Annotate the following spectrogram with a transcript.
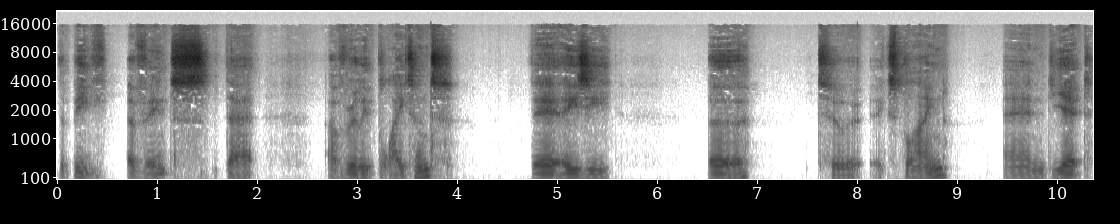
the big events that are really blatant, they're easy er to explain, and yet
